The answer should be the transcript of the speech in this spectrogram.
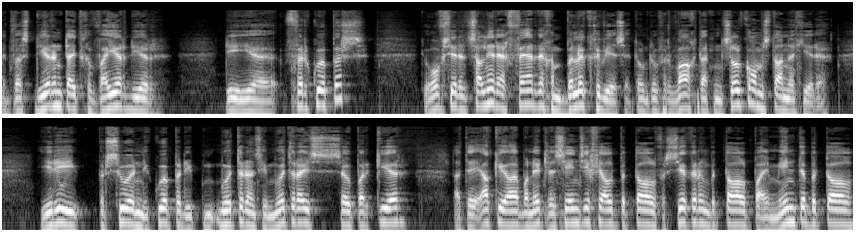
Dit was deurentyd geweier deur die uh, verkopers. Die hof sê dit sal nie regverdig en billik gewees het om te verwag dat in sulke omstandighede hierdie persoon, die koper, die motor in sy motorhuis sou parkeer, dat hy elke jaar maar net lisensiegeld betaal, versekerings betaal, paemente betaal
